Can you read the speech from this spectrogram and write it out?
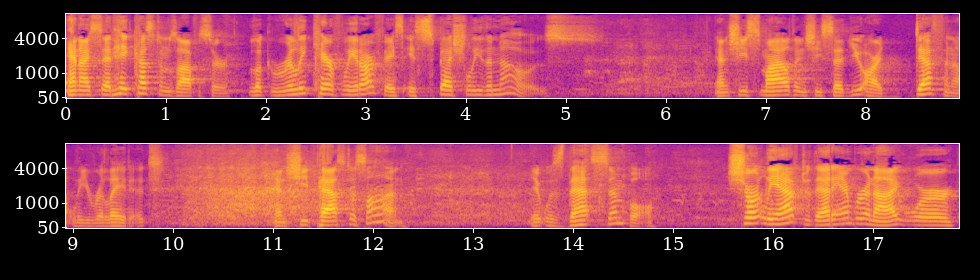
and I said, Hey, customs officer, look really carefully at our face, especially the nose. And she smiled and she said, You are definitely related. and she passed us on. It was that simple. Shortly after that, Amber and I were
